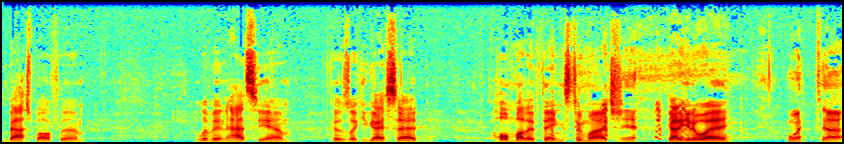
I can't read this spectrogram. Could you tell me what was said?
basketball for them. Living at CM because, like you guys said, whole mother thing's too much. Yeah. Got to get away. What? Uh,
